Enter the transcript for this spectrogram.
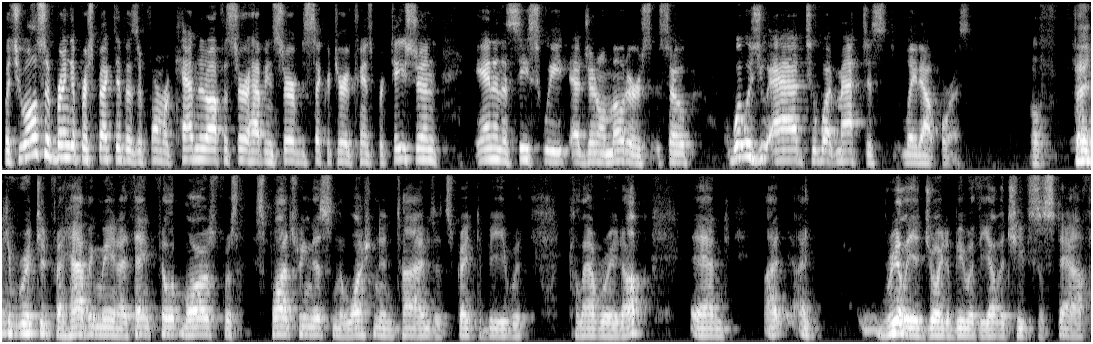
but you also bring a perspective as a former cabinet officer, having served as Secretary of Transportation and in the C suite at General Motors. So, what would you add to what Mack just laid out for us? Well, thank you, Richard, for having me. And I thank Philip Morris for sponsoring this in the Washington Times. It's great to be with Collaborate Up. And I, I really a joy to be with the other chiefs of staff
